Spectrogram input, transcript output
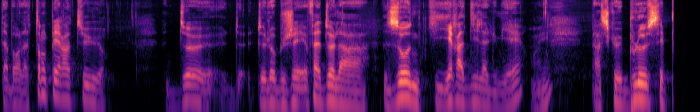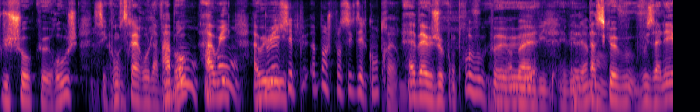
D'abord la température de, de, de l'objet, enfin de la zone qui irradie la lumière. Oui parce que bleu c'est plus chaud que rouge, c'est contraire au lavabo. Ah bon Ah, oui, ah oui, bleu, oui. Plus... Ah bon, je pensais que c'était le contraire. Eh ben, je comprends vous que ah bah, euh, évidemment. parce que vous, vous allez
